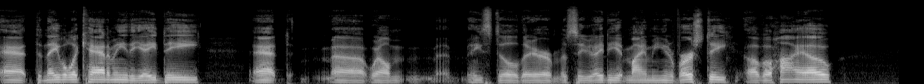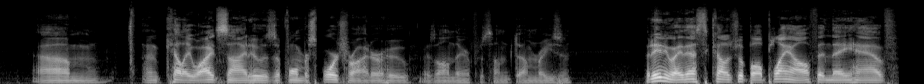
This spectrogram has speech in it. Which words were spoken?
at the Naval Academy, the AD at uh, well, he's still there. Let's see, AD at Miami University of Ohio. Um, and Kelly Whiteside, who is a former sports writer who is on there for some dumb reason. But anyway, that's the college football playoff, and they have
